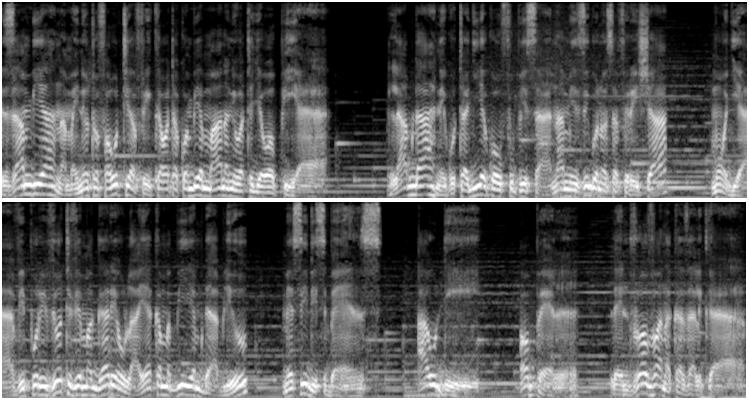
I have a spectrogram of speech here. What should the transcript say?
Zambia na maeneo tofauti Afrika watakwambia maana ni wateja wao pia. Labda ni kutajia kwa ufupi sana mizigo wanayosafirisha moja, vipuri vyote vya magari ya ulaya kama BMW, Mercedes-Benz, Audi, Opel, Land Rover na kadhalika.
